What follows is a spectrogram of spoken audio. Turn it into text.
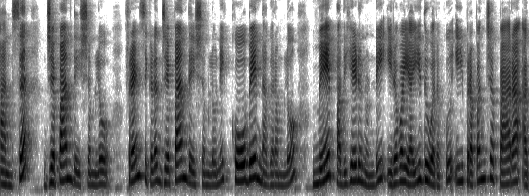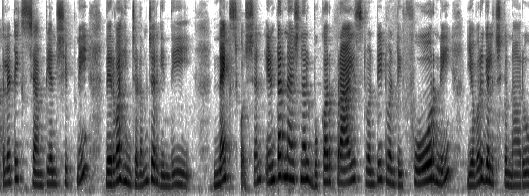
ఆన్సర్ జపాన్ దేశంలో. ఫ్రెండ్స్ ఇక్కడ జపాన్ దేశంలోని కోబే నగరంలో మే పదిహేడు నుండి ఇరవై ఐదు వరకు ఈ ప్రపంచ పారా అథ్లెటిక్స్ ఛాంపియన్షిప్ని నిర్వహించడం జరిగింది. Next question. International Booker prize twenty twenty ఫోర్ని ఎవరు గెలుచుకున్నారు?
